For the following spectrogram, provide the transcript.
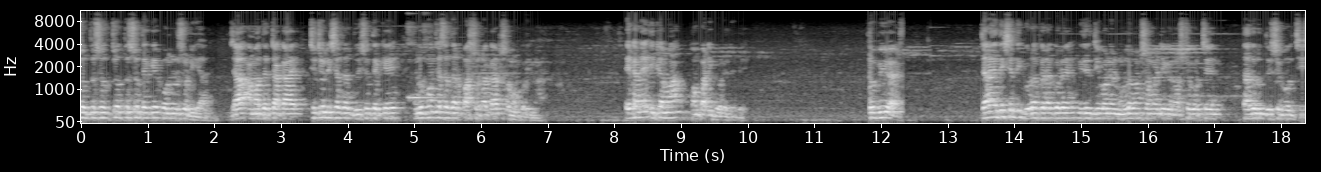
চোদ্দোশো চোদ্দোশো থেকে পনেরোশো রিয়াল, যা আমাদের টাকায় ছেচল্লিশ হাজার দুইশো থেকে উনপঞ্চাশ হাজার পাঁচশো টাকার সমপরিমাণ। এখানে ইকামা কোম্পানি করে দেবে। তো ভিউয়ার্স যারা এদিক সেদিক ঘোরাফেরা করে নিজের জীবনের মূল্যবান সময়টিকে নষ্ট করছেন, তাদের উদ্দেশ্যে বলছি,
